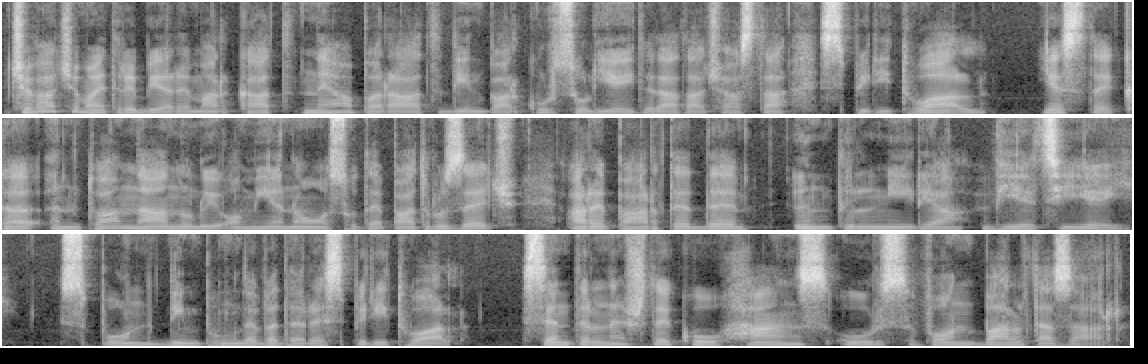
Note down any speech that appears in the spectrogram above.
Ceva ce mai trebuie remarcat neapărat din parcursul ei de data aceasta spiritual este că în toamna anului 1940 are parte de întâlnirea vieții ei, spun din punct de vedere spiritual. Se întâlnește cu Hans Urs von Balthasar,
